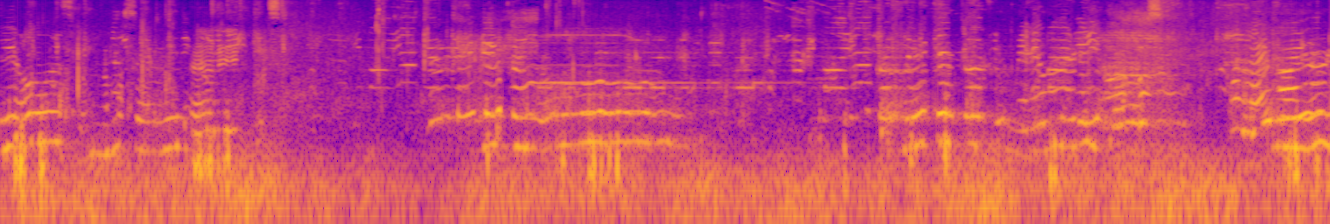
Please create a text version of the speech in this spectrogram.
enjoying very nice weather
